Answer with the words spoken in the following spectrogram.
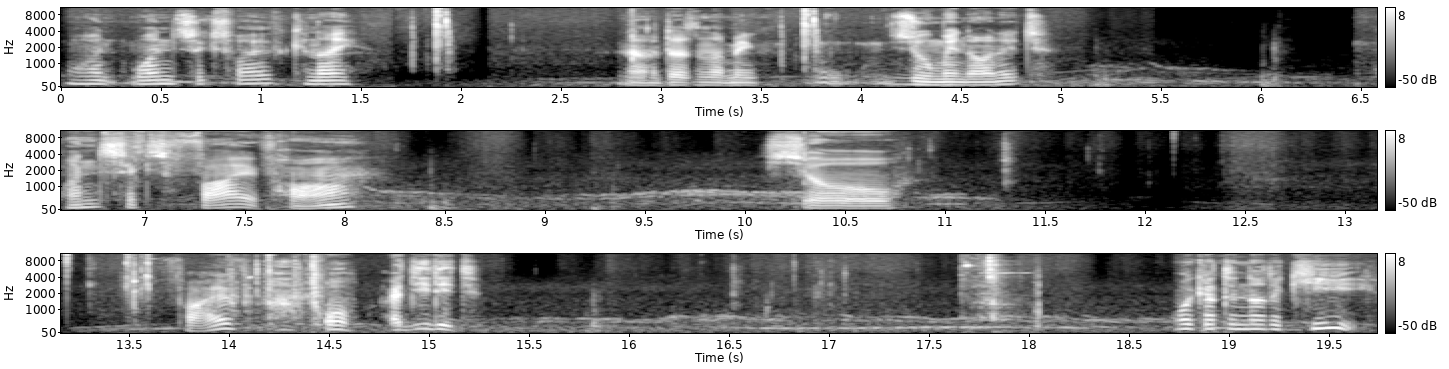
One one six five. Can I? No, it doesn't let me zoom in on it. One six five, huh? So five. Oh, I did it. Oh, I got another key.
